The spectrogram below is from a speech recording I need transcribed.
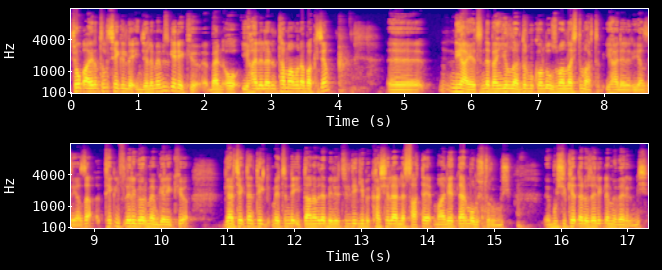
çok ayrıntılı şekilde incelememiz gerekiyor. Ben o ihalelerin tamamına bakacağım. Ee, nihayetinde ben yıllardır bu konuda uzmanlaştım artık ihaleleri yazı yaza. Teklifleri görmem gerekiyor. Gerçekten teklif metninde iddianamede belirtildiği gibi kaşelerle sahte maliyetler mi oluşturulmuş? E, bu şirketler özellikle mi verilmiş?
